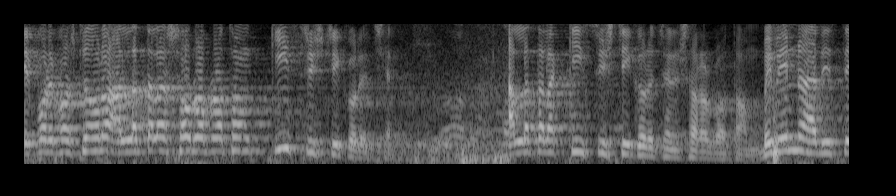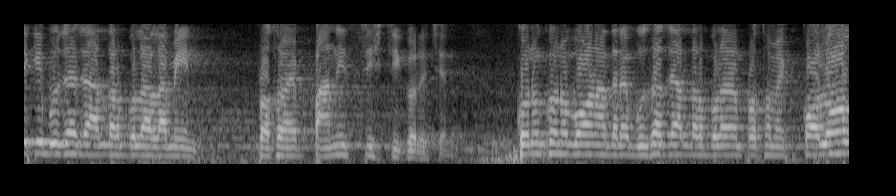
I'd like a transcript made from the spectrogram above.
এরপরে প্রশ্ন হলো, আল্লাহ তালা সর্বপ্রথম কি সৃষ্টি করেছেন? আল্লাহ তালা কি সৃষ্টি করেছেন সর্বপ্রথম? বিভিন্ন হাদিস থেকে বোঝা যায় আল্লাহ রব্বুল আলমিন প্রথমে পানি সৃষ্টি করেছেন। কোন কোন বর্ণা দ্বারা বোঝা যায় আল্লাহ রব্বুল আলমিন প্রথমে কলম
